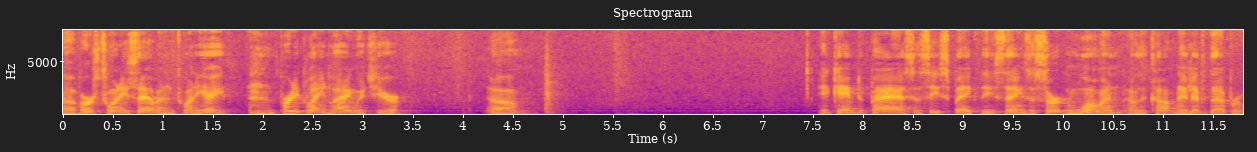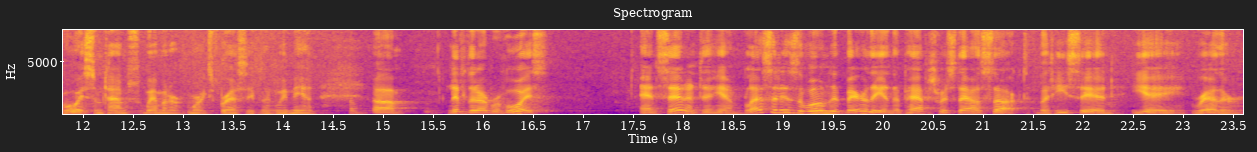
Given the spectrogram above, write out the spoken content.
uh, verse 27 and 28. Pretty plain language here. Um, it came to pass as he spake these things, a certain woman of the company lifted up her voice. Sometimes women are more expressive than we men. Um, lifted up her voice and said unto him, Blessed is the womb that bare thee, and the paps which thou sucked. But he said, Yea, rather,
